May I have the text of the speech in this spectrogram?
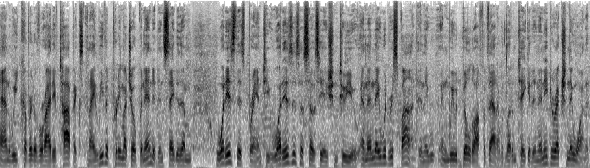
And we covered a variety of topics. And I leave it pretty much open ended and say to them, what is this brand to you? What is this association to you? And then they would respond, and they and we would build off of that. I would let them take it in any direction they wanted,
